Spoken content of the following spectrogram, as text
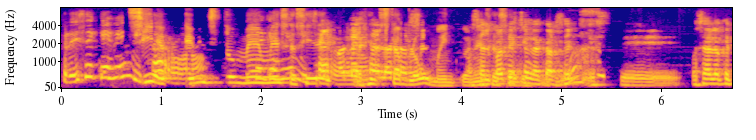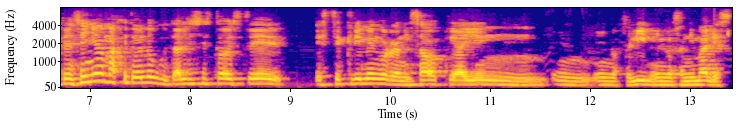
Pero dice que es bien sí, he, bizarro, he ¿no? visto memes así de la gente está Está en la blow mind con O sea, el pata está en la cárcel. Este, o sea, lo que te enseña más que todo el documental es esto, este, este crimen organizado que hay en, en, en los felinos, en los animales.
